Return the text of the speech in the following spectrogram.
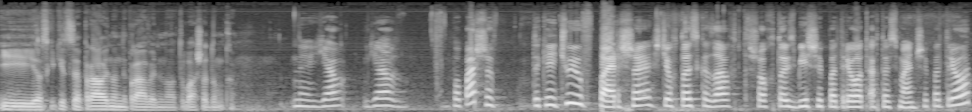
і наскільки це правильно, неправильно, от ваша думка. Я, я по-перше, таке чую вперше, що хтось сказав, що хтось більший патріот, а хтось менший патріот.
